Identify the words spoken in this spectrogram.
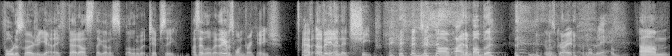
full disclosure, yeah, they fed us. They got us a little bit tipsy. I say a little bit. They gave us one drink each. I had If a beer. anything, they're cheap. um, I had a bubbler. it was great. Um,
